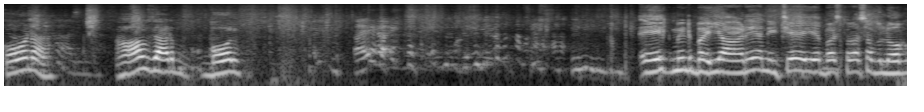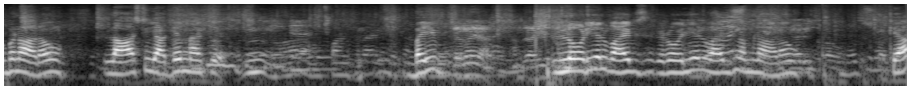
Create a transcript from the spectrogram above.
कौन है? हाँ यार बोल। एक मिनट भैया आ रहे हैं नीचे ये बस थोड़ा सा व्लॉग बना रहा हूँ। लास्ट यादें मैं भाई लोरियल वाइब्स रॉयल वाइब्स में बना रहा हूँ। क्या?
